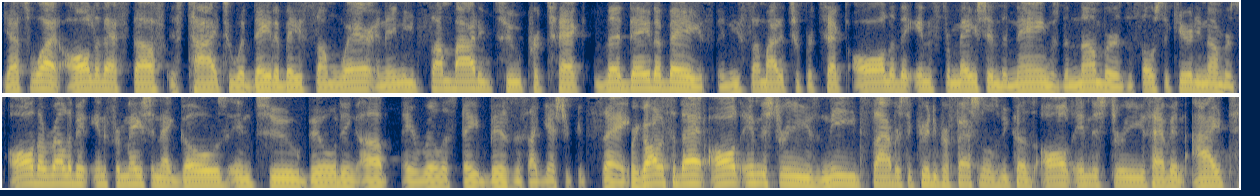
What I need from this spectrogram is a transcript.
guess what? All of that stuff is tied to a database somewhere, and they need somebody to protect the database. They need somebody to protect all of the information, the names, the numbers, the social security numbers, all the relevant information that goes into building up a real estate business, I guess you could say. Regardless of that, all industries need cybersecurity professionals because all industries have an IT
